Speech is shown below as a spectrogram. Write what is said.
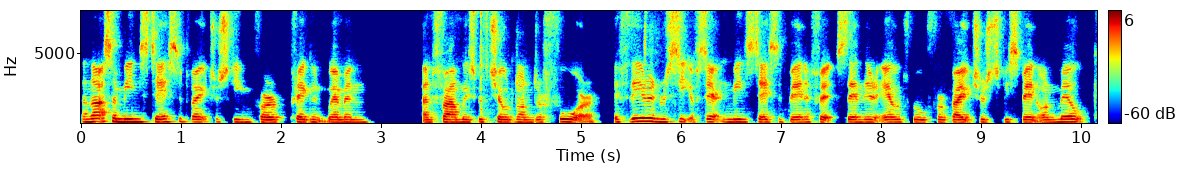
And that's a means tested voucher scheme for pregnant women and families with children under four. If they're in receipt of certain means tested benefits, then they're eligible for vouchers to be spent on milk,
